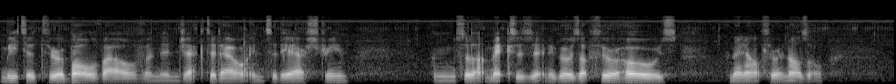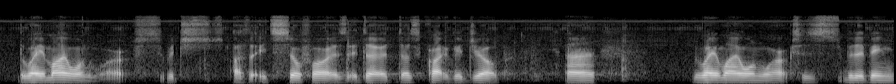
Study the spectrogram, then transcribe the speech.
metered through a ball valve and injected out into the airstream. And so that mixes it and it goes up through a hose and then out through a nozzle. The way my one works which I think it's so far as it, it does quite a good job. And the way my one works is with it being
